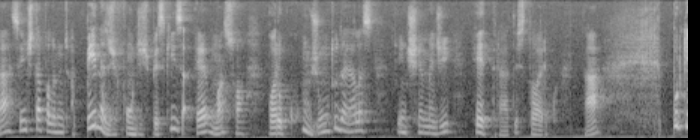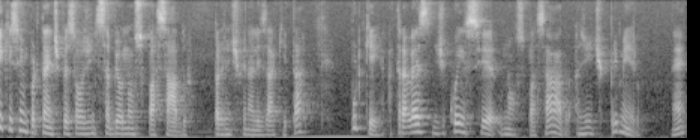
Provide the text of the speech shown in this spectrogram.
Tá? Se a gente está falando apenas de fontes de pesquisa, é uma só. Agora, o conjunto delas a gente chama de retrato histórico. Tá? Por que, que isso é importante, pessoal, a gente saber o nosso passado? Para a gente finalizar aqui, tá? Porque através de conhecer o nosso passado, a gente primeiro, né,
